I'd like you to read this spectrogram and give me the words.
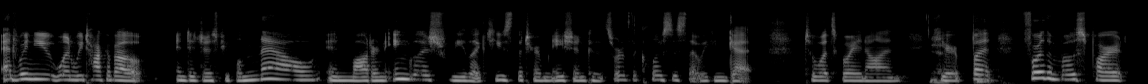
and when you when we talk about indigenous people now in modern english we like to use the term nation because it's sort of the closest that we can get to what's going on Yeah. here but for the most part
